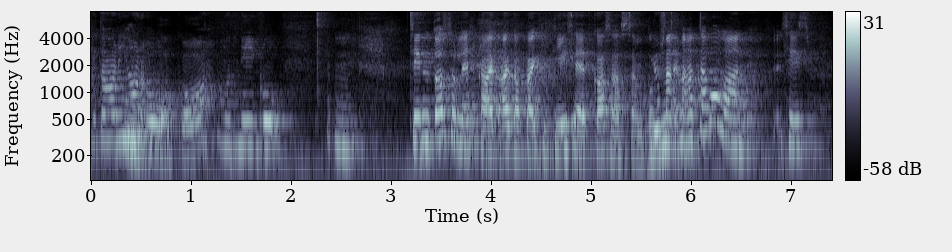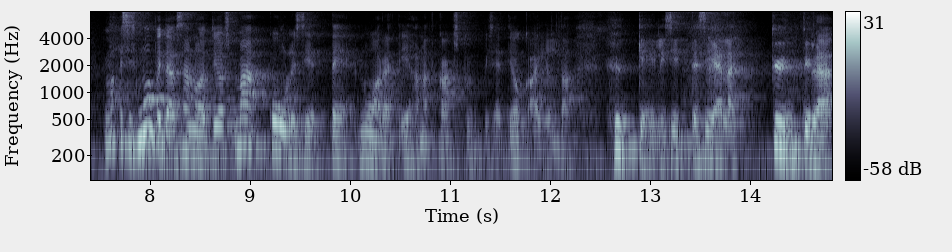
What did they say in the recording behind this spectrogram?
ja tää on ihan ok, mutta niinku, Mm. Siinä tuossa oli ehkä aika, aika kaikki kliseet kasassa, mutta mä, mä, tavallaan siis Mä, siis mun pitää sanoa, että jos mä kuulisin, että te nuoret ihanat kaksikymppiset joka ilta hykkeilisitte siellä kynttilä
